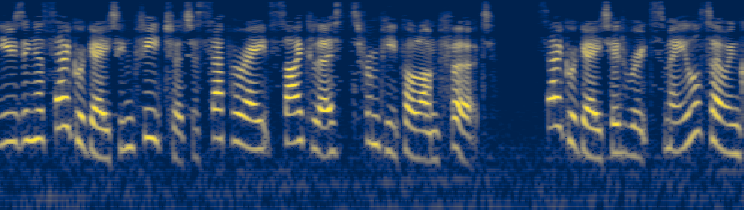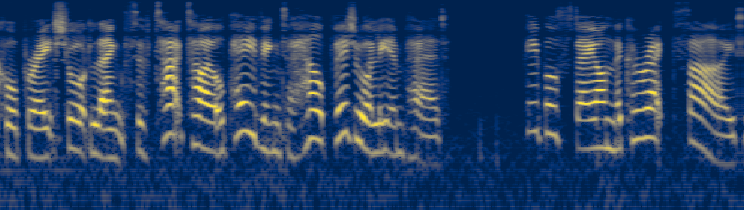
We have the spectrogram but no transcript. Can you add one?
using a segregating feature to separate cyclists from people on foot. Segregated routes may also incorporate short lengths of tactile paving to help visually impaired people stay on the correct side.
